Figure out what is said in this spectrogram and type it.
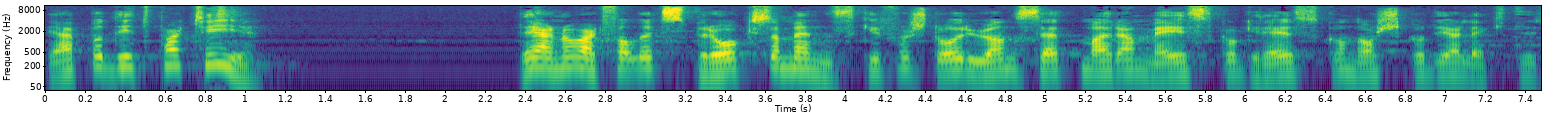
Jeg er på ditt parti'. Det er nå i hvert fall et språk som mennesker forstår, uansett marameisk og gresk og norsk og dialekter.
